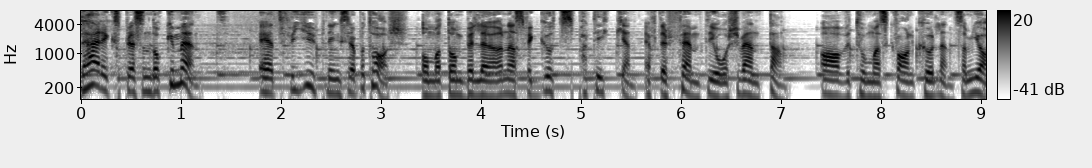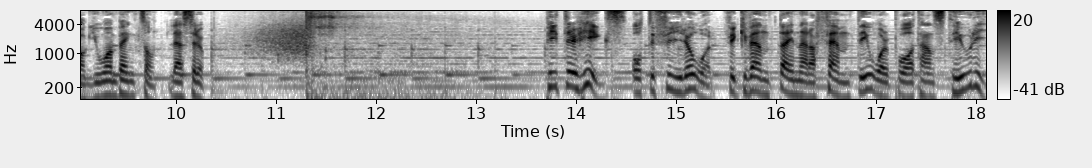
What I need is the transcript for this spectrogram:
Det här är Expressen Dokument är ett fördjupningsreportage om att de belönas för gudspartikeln efter 50 års väntan av Thomas Kvarnkullen som jag, Johan Bengtsson, läser upp. Peter Higgs, 84 år, fick vänta i nära 50 år på att hans teori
